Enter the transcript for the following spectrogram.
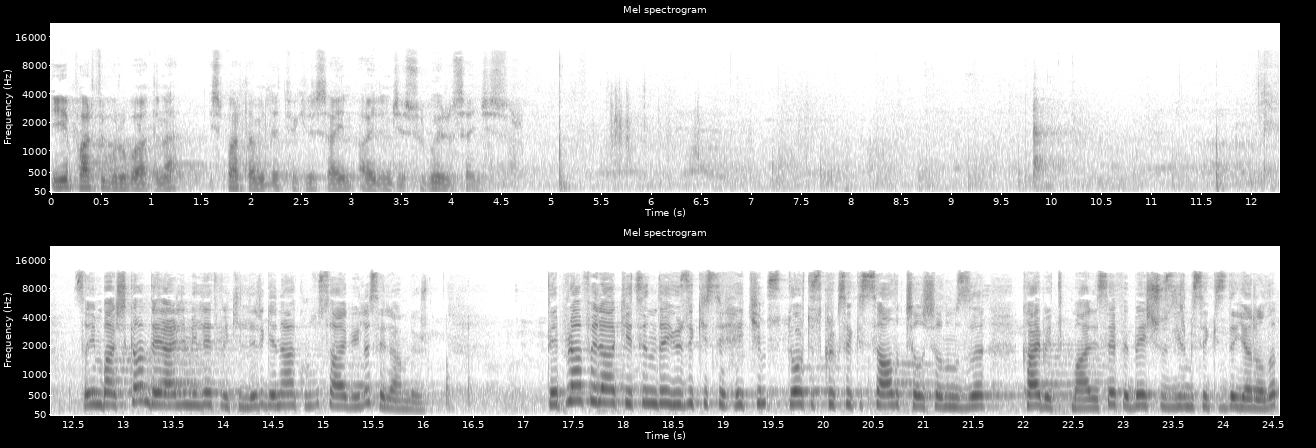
İyi Parti grubu adına İsparta Milletvekili Sayın Aylin Cesur. Buyurun Sayın Cesur. Sayın Başkan, değerli milletvekilleri genel kurulu saygıyla selamlıyorum. Deprem felaketinde 102'si hekim, 448 sağlık çalışanımızı kaybettik maalesef ve 528'de yaralı.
